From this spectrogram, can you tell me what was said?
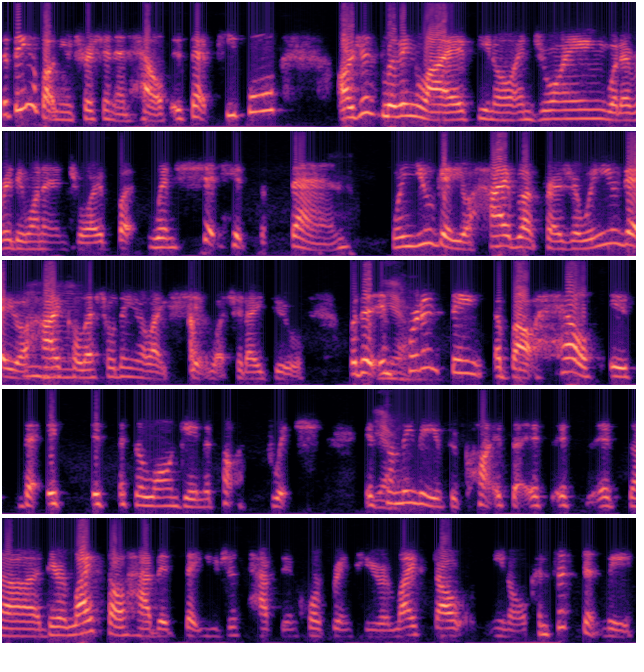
The thing about nutrition and health is that people are just living life, you know, enjoying whatever they want to enjoy. But when shit hits the fan, when you get your high blood pressure, when you get your mm-hmm. high cholesterol, then you're like, shit, what should I do? But the important yeah. thing about health is that it's, it's, it's a long game. It's not a switch. It's yeah. something that you have to, it's, it's, it's, it's, uh, their lifestyle habits that you just have to incorporate into your lifestyle, you know, consistently.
